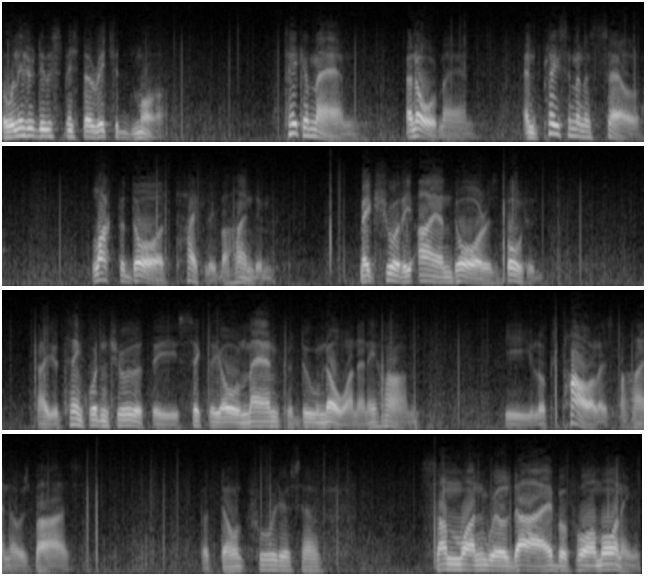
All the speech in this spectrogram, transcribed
who will introduce Mr. Richard Moore. Take a man, an old man, and place him in a cell. Lock the door tightly behind him. Make sure the iron door is bolted. Now, you'd think, wouldn't you, that the sickly old man could do no one any harm. He looks powerless behind those bars. But don't fool yourself. Someone will die before morning.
